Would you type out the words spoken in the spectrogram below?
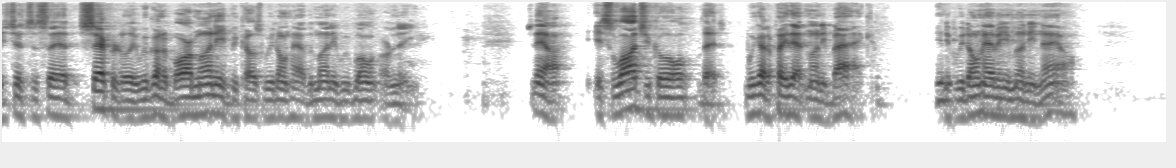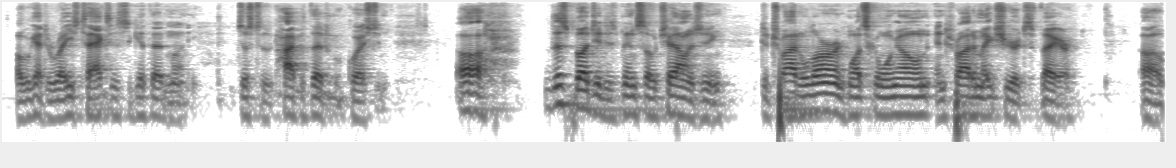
It's just it said separately, we're going to borrow money because we don't have the money we want or need. Now, it's logical that we got to pay that money back. And if we don't have any money now, or we got to raise taxes to get that money? Just a hypothetical question. Uh, This budget has been so challenging to try to learn what's going on and try to make sure it's fair. Uh,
